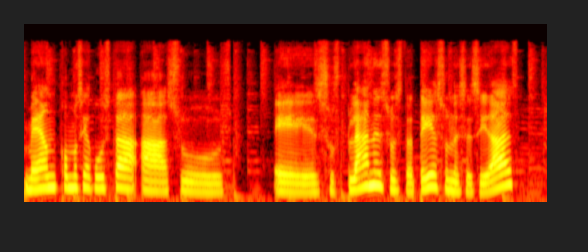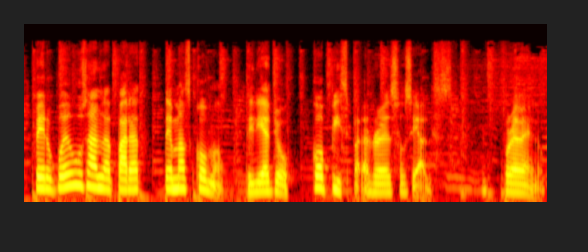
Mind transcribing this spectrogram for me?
vean cómo se ajusta a sus, eh, sus planes, sus estrategias, sus necesidades, pero pueden usarla para temas como, diría yo, copies para redes sociales. Pruébenlo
